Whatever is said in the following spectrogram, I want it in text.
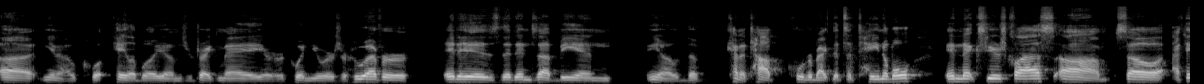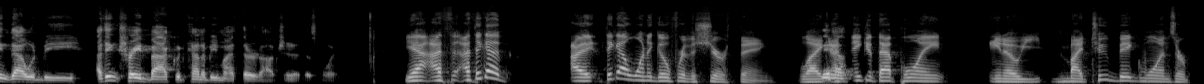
uh you know Caleb Williams or Drake Maye or Quinn Ewers or whoever it is that ends up being you know the kind of top quarterback that's attainable in next year's class. Um, so I think that would be I think trade back would kind of be my third option at this point. Yeah, I th- I think I I think I want to go for the sure thing. Like Yeah. I think at that point, you know, my two big ones are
